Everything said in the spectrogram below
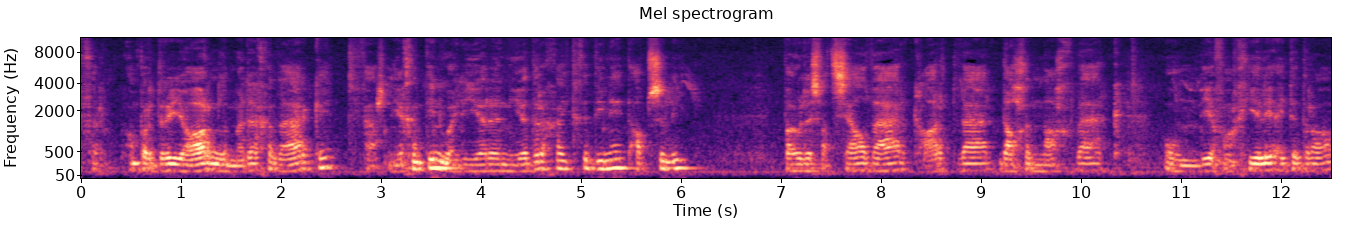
vir amper 3 jaar in hulle midde gewerk het. Vers 19 hoe hy die Here in nederigheid gedien het, absoluut. Paulus wat self werk, hard werk, dag en nag werk om die evangelie uit te dra.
